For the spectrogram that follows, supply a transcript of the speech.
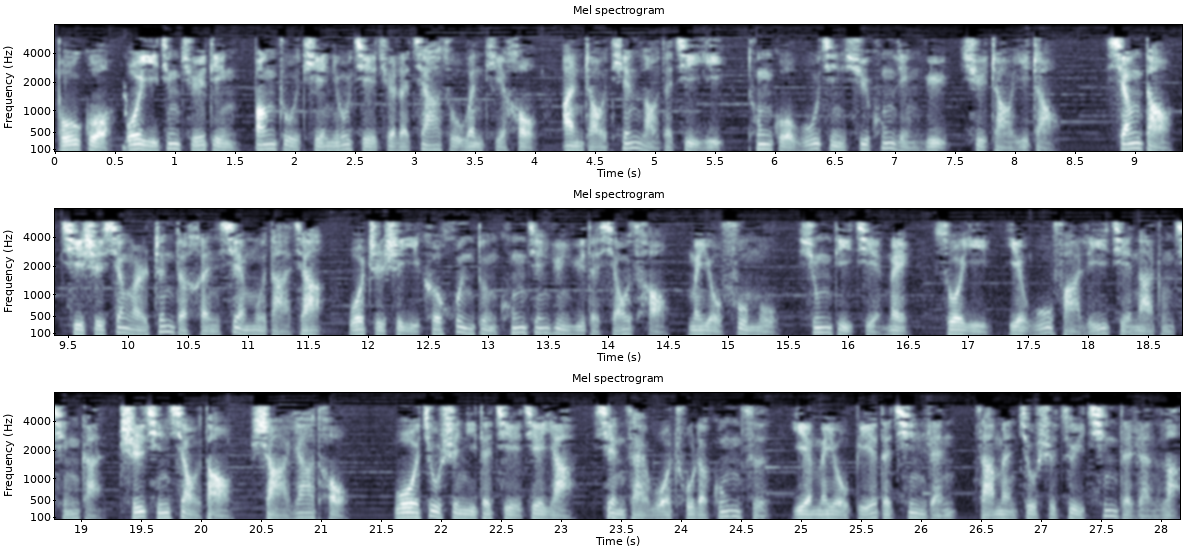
不过我已经决定帮助铁牛解决了家族问题后，按照天老的记忆，通过无尽虚空领域去找一找。”香道，其实香儿真的很羡慕大家。我只是一颗混沌空间孕育的小草，没有父母、兄弟姐妹，所以也无法理解那种情感。痴情笑道：“傻丫头，我就是你的姐姐呀！现在我除了公子，也没有别的亲人，咱们就是最亲的人了。”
